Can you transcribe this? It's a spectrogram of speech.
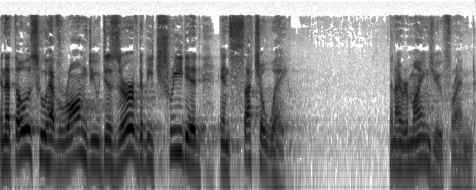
and that those who have wronged you deserve to be treated in such a way, then I remind you, friend,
